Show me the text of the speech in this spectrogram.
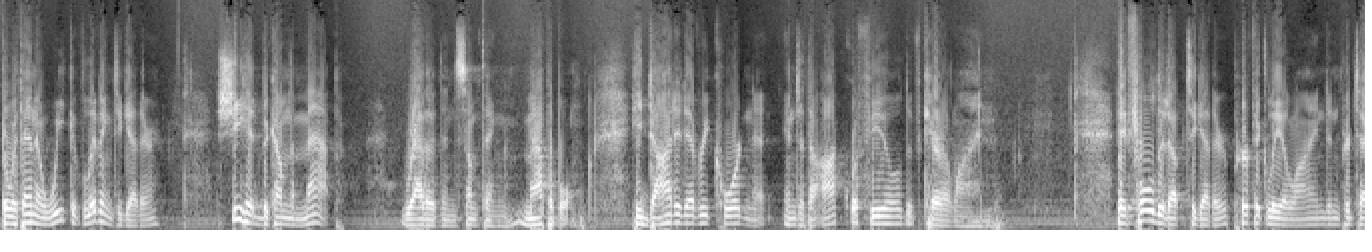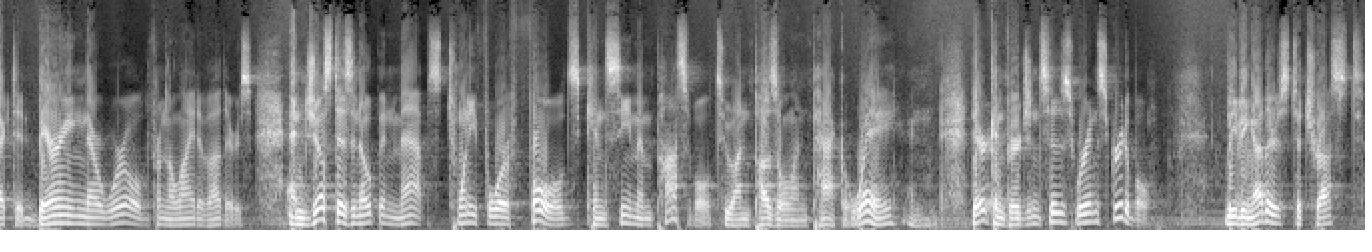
but within a week of living together, she had become the map rather than something mappable. He dotted every coordinate into the aqua field of Caroline. They folded up together, perfectly aligned and protected, burying their world from the light of others. And just as an open map's 24 folds can seem impossible to unpuzzle and pack away, and their convergences were inscrutable, leaving others to trust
